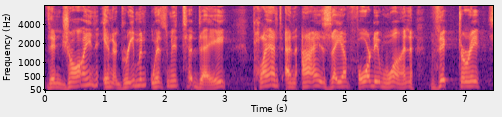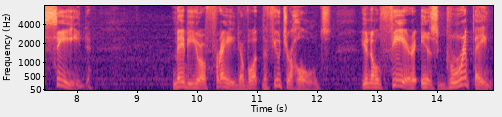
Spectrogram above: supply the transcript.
Then join in agreement with me today plant an Isaiah 41 victory seed. Maybe you're afraid of what the future holds. You know, fear is gripping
